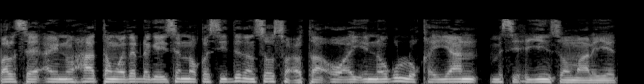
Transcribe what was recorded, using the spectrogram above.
balse aynu haatan wada dhegaysanno qhasiidadan soo socota oo ay inoogu luqeeyaan masiixiyiin soomaaliyeed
